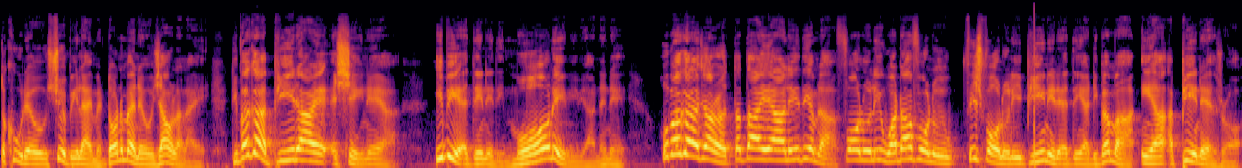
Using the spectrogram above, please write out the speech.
တစ်ခုတည်းကိုရွှေ့ပေးလိုက်မယ် tournament တွေကိုရောက်လာလိုက်ရင်ဒီဘက်ကပြေးထားတဲ့အချိန်တွေက EPL အသင်းတွေဒီမောနေပြီဗျာနည်းနည်းဟိုဘက်ကကျတော့တတရာလေးသိမလား follow လေး water follow fish follow လေးပြေးနေတဲ့အသင်းကဒီဘက်မှာအင်အားအပြည့်နဲ့ဆိုတော့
